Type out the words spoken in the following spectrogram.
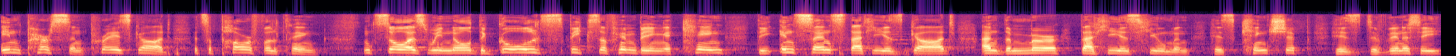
in person. Praise God. It's a powerful thing. And so, as we know, the gold speaks of him being a king the incense that he is God, and the myrrh that he is human, his kingship, his divinity,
